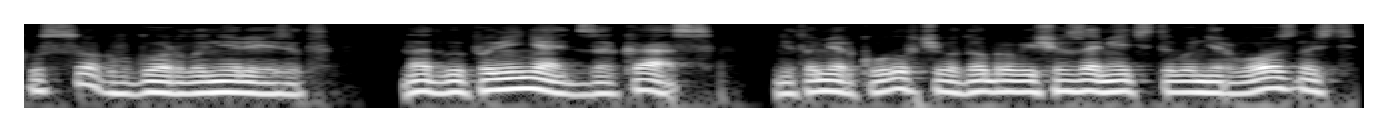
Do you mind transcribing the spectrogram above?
Кусок в горло не лезет. Надо бы поменять заказ — не то Меркулов, чего доброго, еще заметит его нервозность,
